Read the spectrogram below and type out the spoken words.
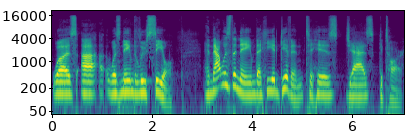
was, uh, was named Lucille. And that was the name that he had given to his jazz guitar.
